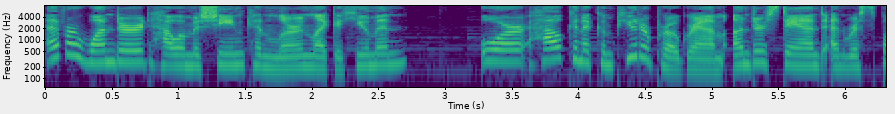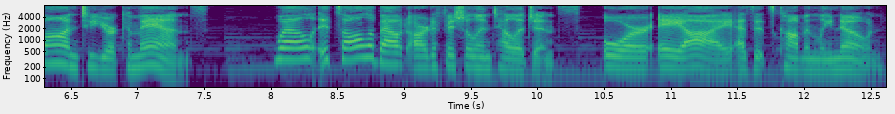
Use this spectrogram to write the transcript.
Ever wondered how a machine can learn like a human? Or how can a computer program understand and respond to your commands? Well, it's all about artificial intelligence, or AI as it's commonly known.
